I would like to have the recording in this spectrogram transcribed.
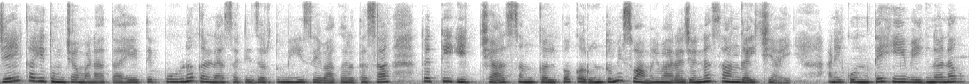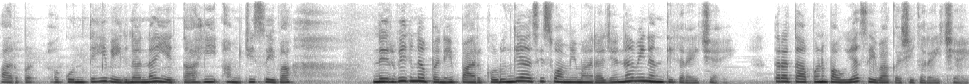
जे काही तुमच्या मनात आहे ते पूर्ण करण्यासाठी जर तुम्ही ही सेवा करत असाल तर ती इच्छा संकल्प करून तुम्ही स्वामी महाराजांना सांगायची आहे. आणि कोणतेही विघ्न न पार पड कोणतेही विघ्न न येता ही आमची सेवा निर्विघ्नपणे पार करून घ्या अशी स्वामी महाराजांना विनंती करायची आहे. तर आता आपण पाहूया सेवा कशी करायची आहे.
